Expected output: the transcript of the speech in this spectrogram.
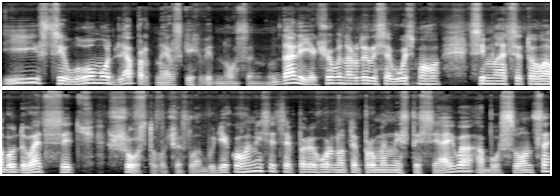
і в цілому для партнерських відносин. Далі, якщо ви народилися 8, 17 або 26 числа будь-якого місяця, перегорнуте променисте сяйва або сонце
